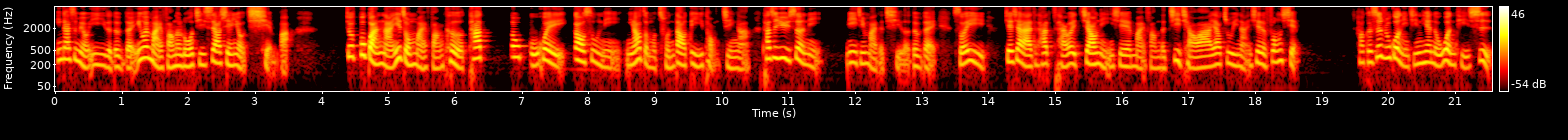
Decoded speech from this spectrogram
应该是没有意义的，对不对？因为买房的逻辑是要先有钱吧。就不管哪一种买房课，他都不会告诉你你要怎么存到第一桶金啊。他是预设你你已经买得起了，对不对？所以接下来他才会教你一些买房的技巧啊，要注意哪一些的风险。好，可是如果你今天的问题是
